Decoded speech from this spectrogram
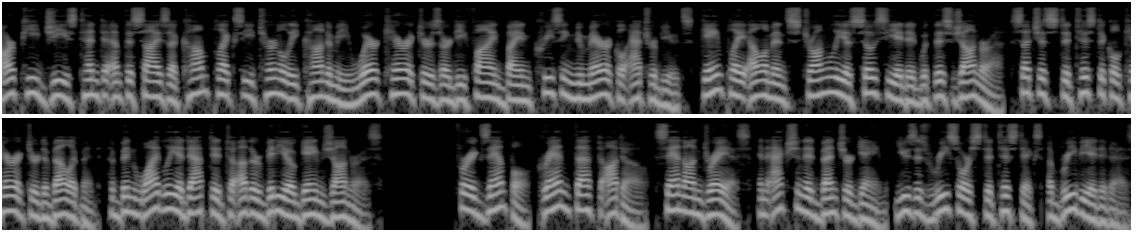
RPGs tend to emphasize a complex eternal economy where characters are defined by increasing numerical attributes. Gameplay elements strongly associated with this genre, such as statistical character development, have been widely adapted to other video game genres. For example, Grand Theft Auto, San Andreas, an action-adventure game, uses resource statistics abbreviated as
